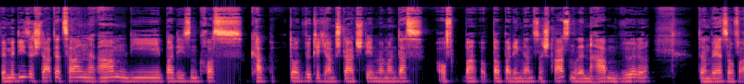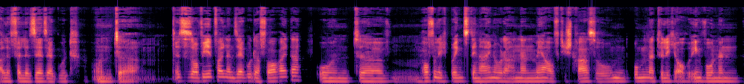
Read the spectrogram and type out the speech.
wenn wir diese Starterzahlen haben, die bei diesem Cross Cup dort wirklich am Start stehen, wenn man das auf, bei, bei den ganzen Straßenrennen haben würde, dann wäre es auf alle Fälle sehr, sehr gut. Und äh, es ist auf jeden Fall ein sehr guter Vorreiter und äh, hoffentlich bringt es den einen oder anderen mehr auf die Straße, um, um natürlich auch irgendwo einen,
